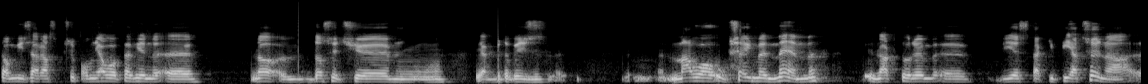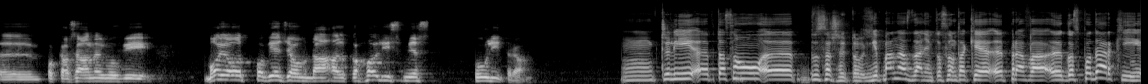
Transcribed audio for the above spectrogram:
to mi zaraz przypomniało pewien no, dosyć, mm, jakby to powiedzieć, mało uprzejmy mem, na którym jest taki pijaczyna pokazany, mówi moją odpowiedzią na alkoholizm jest pół litra. Mm, Czyli e, to są, e, znaczy to nie pana zdaniem, to są takie e, prawa gospodarki.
